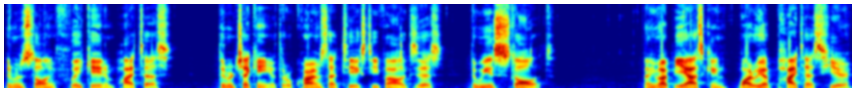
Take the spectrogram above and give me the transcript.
then we're installing Flake8 and PyTest, then we're checking if the requirements.txt file exists, then we install it. Now you might be asking, why do we have PyTest here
